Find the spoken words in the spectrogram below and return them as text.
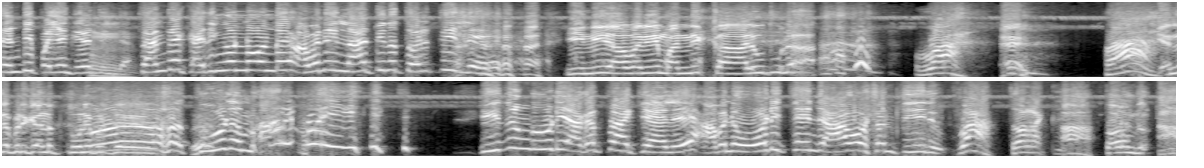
തെണ്ടി പയ്യൻ കേട്ടില്ല. തന്റെ കരിങ്കൊണ്ടുകൊണ്ട് അവനെ ഈ നാട്ടിൽ നിന്ന് തുരത്തിയില്ലേ? ഇനി അവൻ ഈ മണ്ണി കാലൂത്തൂല വാ. എന്നെ പിടിക്കാണ്ട് തുണി ഓ, പിടിച്ച തൂണ് മാറിപ്പോയി. ഇതും കൂടി അകത്താക്കിയാൽ അവന് ഓടിച്ചതിന്റെ ആഘോഷം തീരും. വാ തുറക്ക്. ആ തുറന്നു. ആ.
